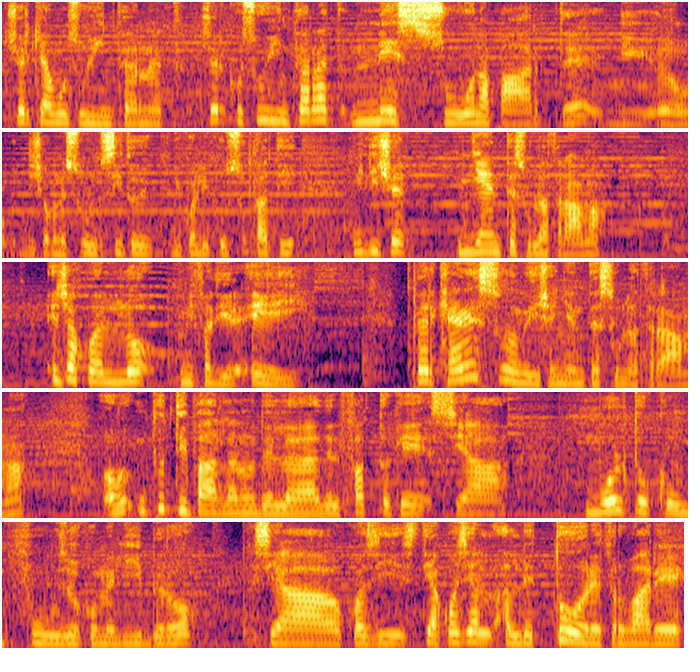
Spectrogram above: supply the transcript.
Cerchiamo su internet. Cerco su internet, nessuna parte, di, diciamo nessun sito di, di quelli consultati mi dice niente sulla trama. E già quello mi fa dire, ehi, perché nessuno mi dice niente sulla trama? Tutti parlano del, del fatto che sia molto confuso come libro, sia quasi, stia quasi al, al lettore trovare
